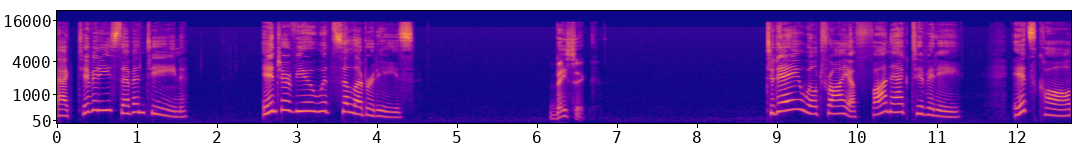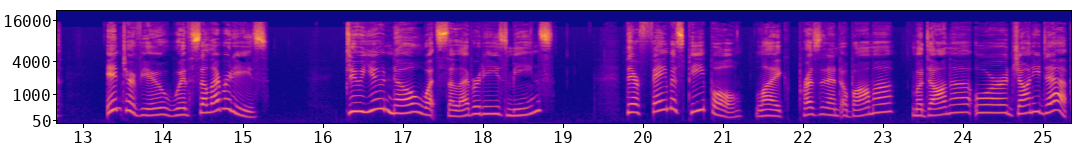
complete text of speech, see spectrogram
Activity 17 Interview with Celebrities. Basic. Today we'll try a fun activity. It's called Interview with Celebrities. Do you know what celebrities means? They're famous people like President Obama, Madonna, or Johnny Depp.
